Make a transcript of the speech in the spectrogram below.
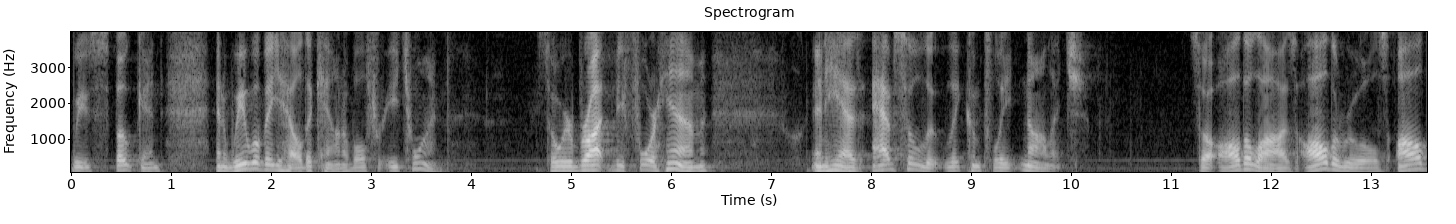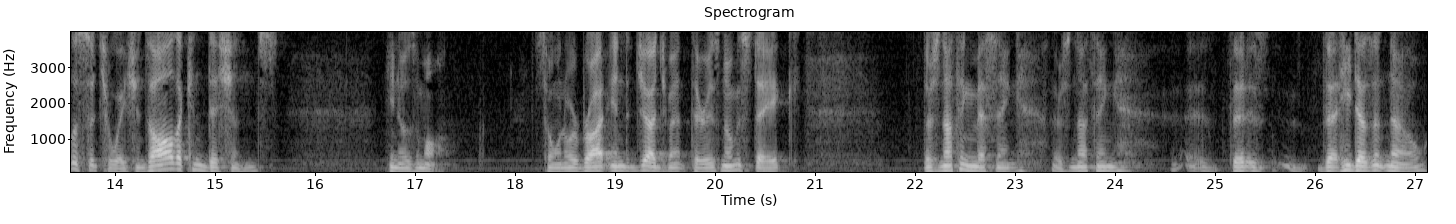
we've spoken, and we will be held accountable for each one. So we're brought before Him, and He has absolutely complete knowledge. So, all the laws, all the rules, all the situations, all the conditions, He knows them all. So, when we're brought into judgment, there is no mistake. There's nothing missing. There's nothing uh, that, is, that He doesn't know.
